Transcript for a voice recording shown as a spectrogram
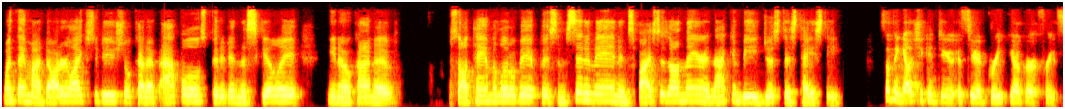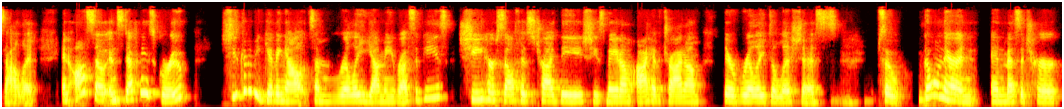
one thing my daughter likes to do, she'll cut up apples, put it in the skillet, you know, kind of saute them a little bit, put some cinnamon and spices on there, and that can be just as tasty. Something else you can do is do a Greek yogurt fruit salad. And also in Stephanie's group, she's going to be giving out some really yummy recipes. She herself has tried these. She's made them. I have tried them. They're really delicious. So go on there and, and message her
